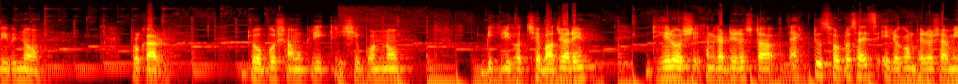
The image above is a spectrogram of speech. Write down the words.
বিভিন্ন প্রকার দ্রব্য সামগ্রী, কৃষি পণ্য বিক্রি হচ্ছে বাজারে। ঢেঁড়স, এখানকার ঢেঁড়সটা একটু ছোট সাইজ এরকম ঢেঁড়স আমি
